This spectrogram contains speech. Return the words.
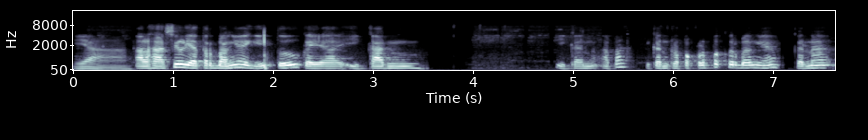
Ya, alhasil ya terbangnya gitu kayak ikan ikan apa? Ikan kelepek-kelepek terbangnya. Karena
